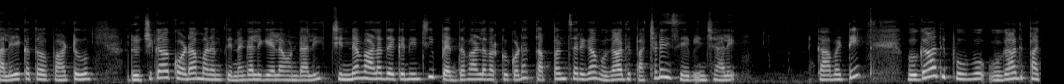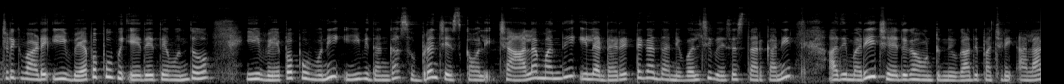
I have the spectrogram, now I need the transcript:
కలయికతో పాటు రుచిగా కూడా మనం తినగలిగేలా ఉండాలి. చిన్నవాళ్ళ దగ్గర నుంచి పెద్దవాళ్ళ వరకు కూడా తప్పనిసరిగా ఉగాది పచ్చడిని సేవించాలి. కాబట్టి ఉగాది పువ్వు ఉగాది పచ్చడికి వాడే ఈ వేప పువ్వు ఏదైతే ఉందో ఈ వేప పువ్వుని ఈ విధంగా శుభ్రం చేసుకోవాలి. చాలామంది ఇలా డైరెక్ట్గా దాన్ని వలిచి వేసేస్తారు కానీ అది మరీ చేదుగా ఉంటుంది ఉగాది పచ్చడి. అలా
